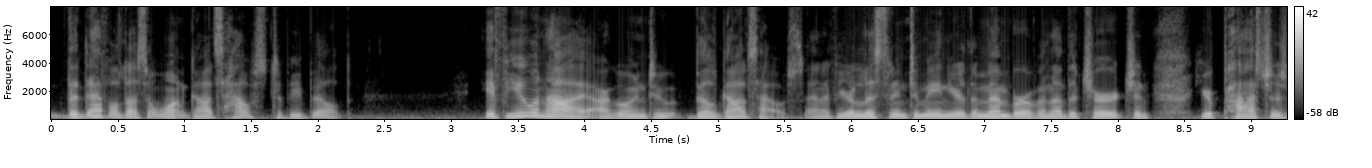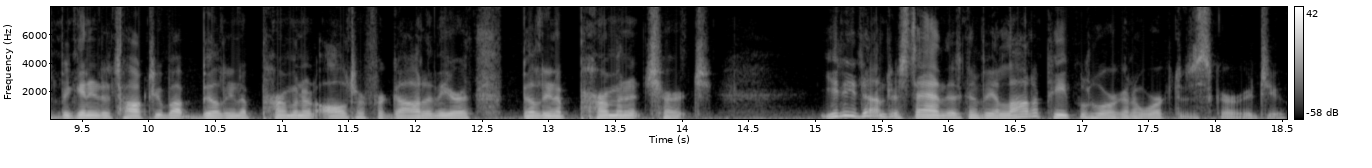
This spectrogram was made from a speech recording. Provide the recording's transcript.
the devil doesn't want God's house to be built. If you and I are going to build God's house, and if you're listening to me and you're the member of another church and your pastor is beginning to talk to you about building a permanent altar for God in the earth, building a permanent church, you need to understand there's going to be a lot of people who are going to work to discourage you.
